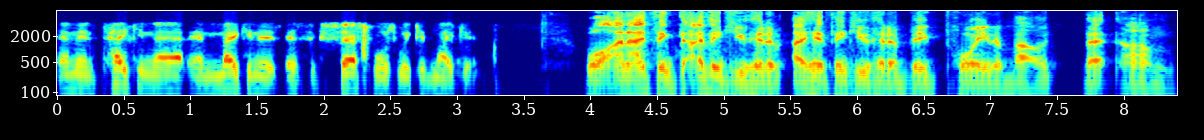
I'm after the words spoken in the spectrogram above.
and then taking that and making it as successful as we could make it. Well, and I think that I think you hit a I hit- think you hit a big point about that. Um,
